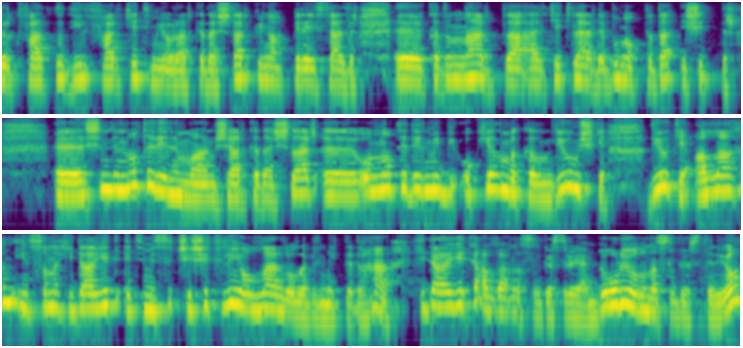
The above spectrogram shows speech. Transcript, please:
ırk, farklı dil fark etmiyor arkadaşlar. Günah bireyseldir. E, kadınlar da erkekler de bu noktada eşittir. E, şimdi not edelim varmış arkadaşlar. E, o not edelimi bir okuyalım bakalım. Diyormuş ki, diyor ki Allah'ın insana hidayet etmesi çeşitli yollarla olabilmektedir. Ha, hidayeti Allah nasıl gösteriyor? Yani doğru yolu nasıl gösteriyor?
